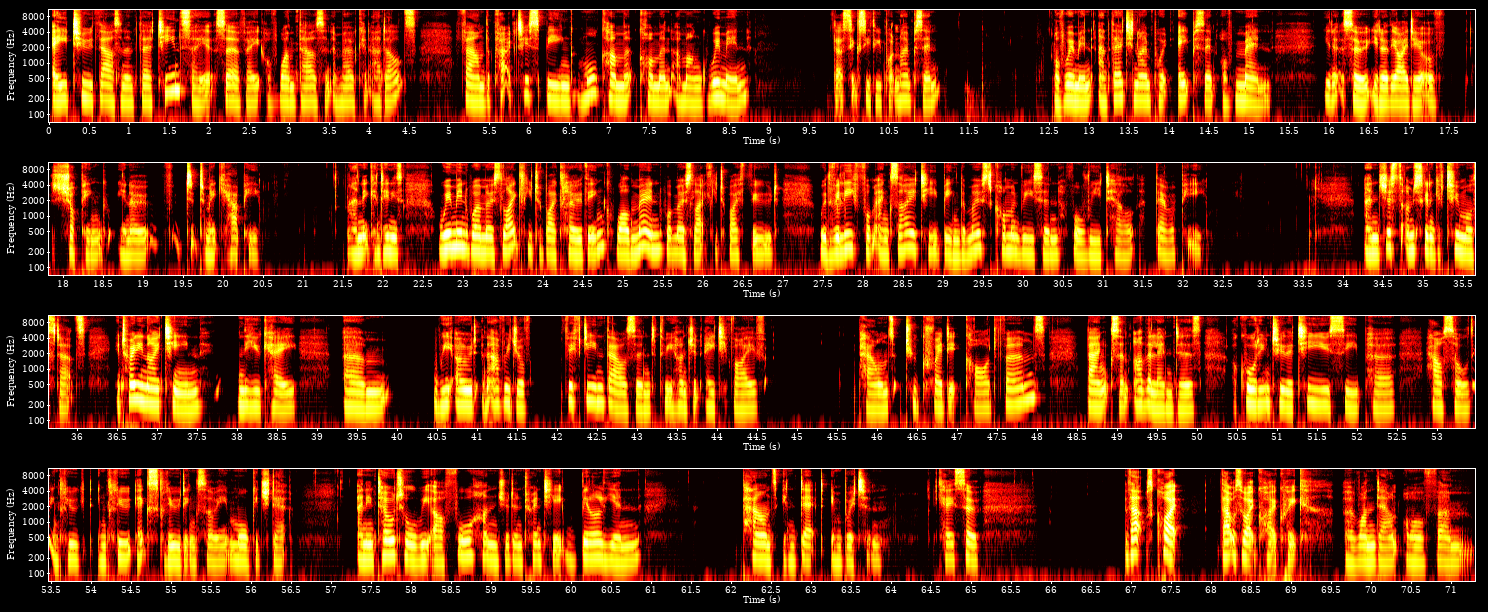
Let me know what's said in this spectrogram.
A 2013 survey of 1,000 American adults found the practice being more com- common among women, that's 63.9% of women, and 39.8% of men. You know, so you know the idea of shopping, you know, to, to make you happy. And it continues Women were most likely to buy clothing, while men were most likely to buy food, with relief from anxiety being the most common reason for retail therapy. And just, I'm just going to give two more stats. In 2019, in the UK, um, we owed an average of 15,385 pounds to credit card firms, banks, and other lenders, according to the TUC per household, include, include excluding sorry mortgage debt. And in total, we are 428 billion pounds in debt in Britain. Okay, so that's quite that was like quite a quick uh, rundown of um,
